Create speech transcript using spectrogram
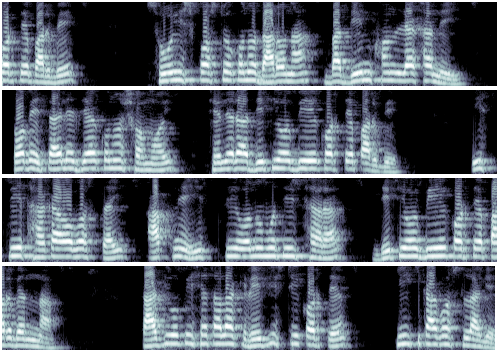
করতে পারবে? সুস্পষ্ট কোনো ধারণা বা দিনক্ষণ লেখা নেই। তবে চাইলে যে কোনো সময় ছেলেরা দ্বিতীয় বিয়ে করতে পারবে। স্ত্রী থাকা অবস্থায় আপনি স্ত্রী অনুমতি ছাড়া দ্বিতীয় বিয়ে করতে পারবেন না। কাজী অফিসে তালাক রেজিস্ট্রি করতে কি কি কাগজ লাগে?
